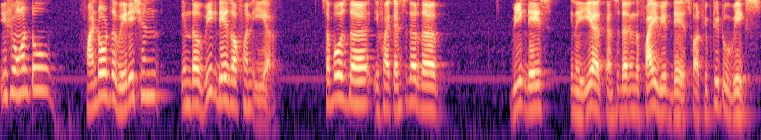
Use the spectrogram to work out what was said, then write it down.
If you want to find out the variation in the weekdays of an year, suppose the if I consider the weekdays in a year considering the 5 weekdays for 52 weeks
